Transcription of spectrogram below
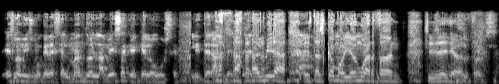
es lo mismo que deje el mando en la mesa que que lo use, literalmente. Mira, estás como yo en Warzone. Sí, señor. Pues,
